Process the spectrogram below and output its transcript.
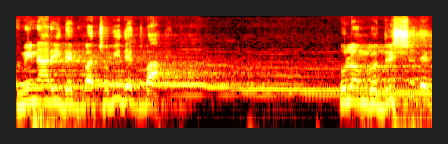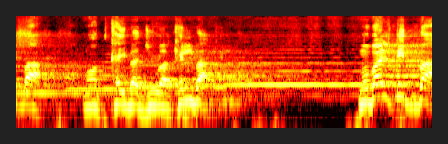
তুমি নারী দেখবা, ছবি দেখবা, উলঙ্গ দৃশ্য দেখবা, মদ খাইবা, জুয়া খেলবা, মোবাইল টিপবা,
